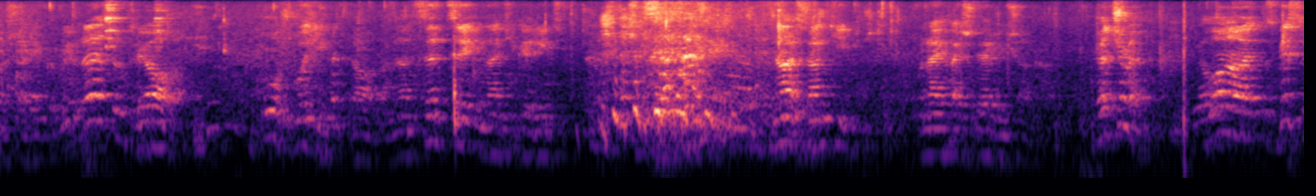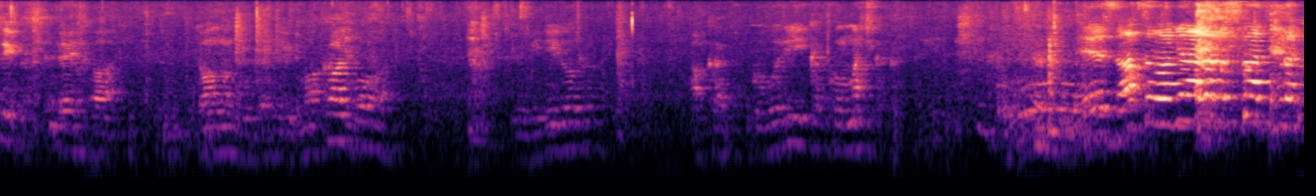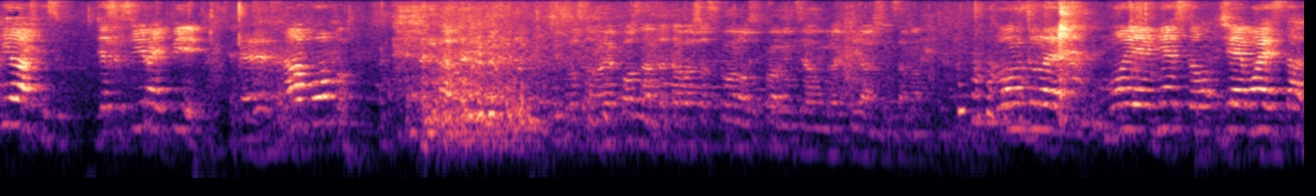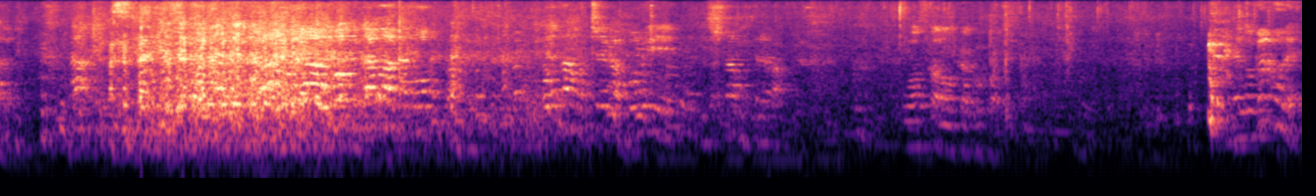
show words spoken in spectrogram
Mašariko. Ne sam zjava. Bož vodi prava na srce i na džigericu. Znaš, sam ti, onaj hašter višaka. Reći me, jel ona s Bistrika? Ej, ha, doma guberni, Ma kaj bola? vidi dobro. A kad govori kako mačka kad E, zato vam ja rado shvatim rakijašnicu, gdje se svira i pije. Posebno je poznata ta vaša sklonost s provincijalnim rakijašnicama. Konzule, moje mjesto gdje je moje stado. Da. Ja mogu da vladam opupa. Poznam od čega boli i šta mu treba. U ostalom kako hoćete. Nego Grgure,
